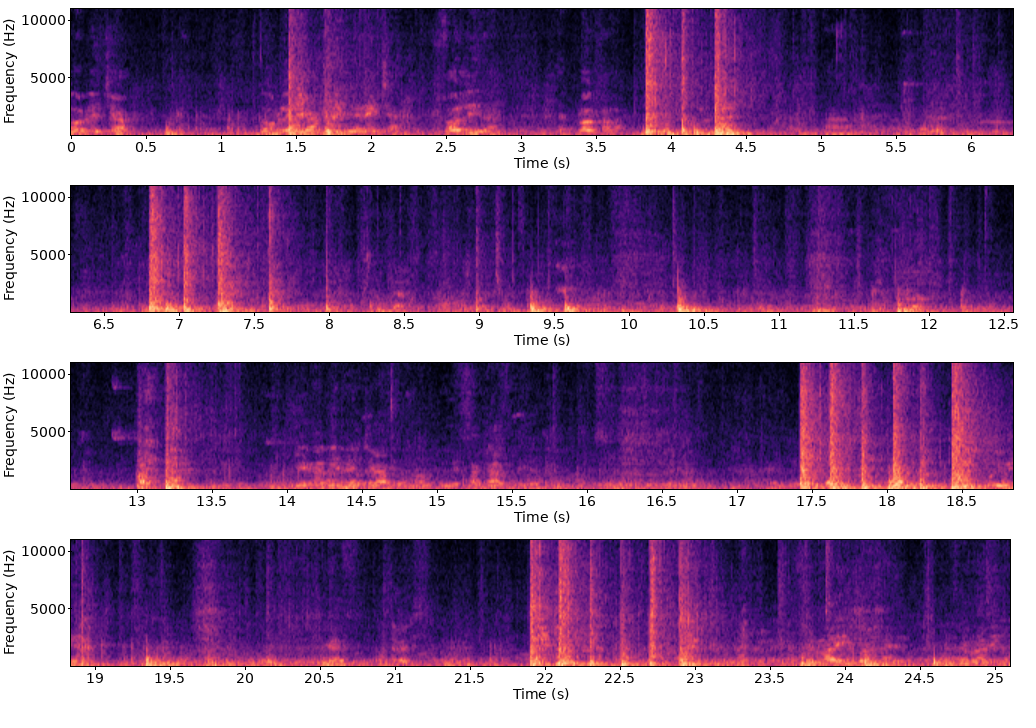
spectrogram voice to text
Doble jab. Doble jab y derecha. Sólida. Explótala. Ah. Llega bien el jab, ¿no? Le sacaste. Muy bien. Otra vez. Cerradito. Cerradito.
